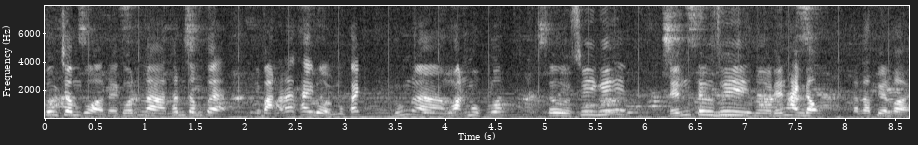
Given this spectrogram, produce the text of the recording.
phương châm của thầy Tuấn là thân tâm tuệ thì bạn đã thay đổi một cách đúng là ngoạn mục luôn từ suy nghĩ đến tư duy rồi đến hành động thật là tuyệt vời.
